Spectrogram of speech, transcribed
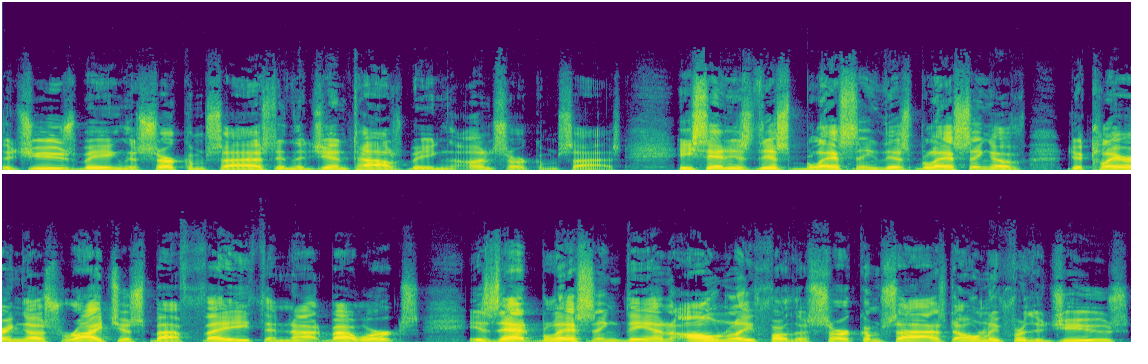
the Jews being the circumcised and the Gentiles being the uncircumcised. He said, Is this blessing, this blessing of declaring us righteous by faith and not by works, is that blessing then only for the circumcised, only for the Jews,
